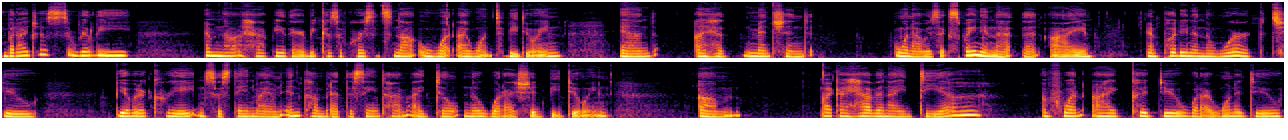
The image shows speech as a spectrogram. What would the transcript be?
but I just really am not happy there because, of course, it's not what I want to be doing. And I had mentioned when I was explaining that that I am putting in the work to be able to create and sustain my own income, but at the same time, I don't know what I should be doing. Um, like I have an idea of what I could do, what I want to do,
